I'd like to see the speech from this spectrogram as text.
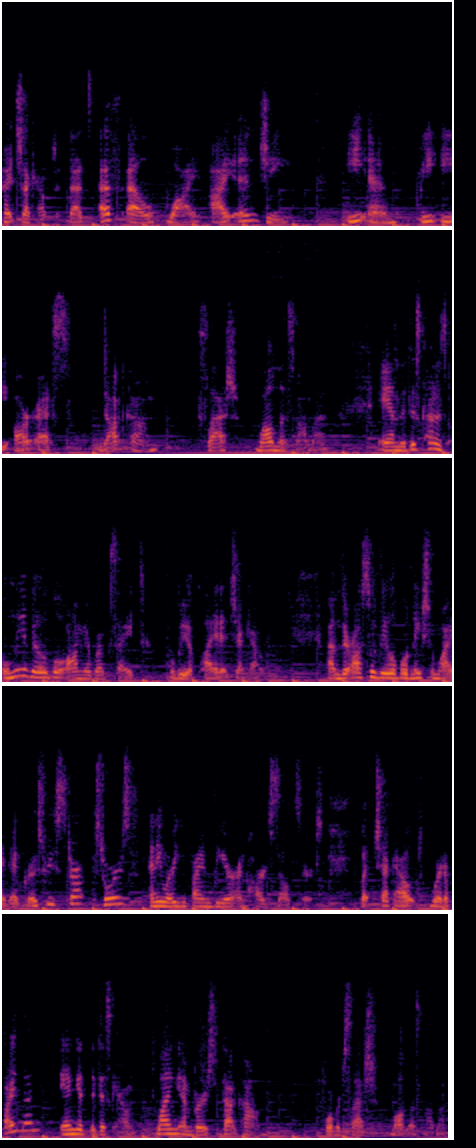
at checkout. That's F L Y I N G E M B E R S dot com slash wellness mama. And the discount is only available on their website, will be applied at checkout. Um, they're also available nationwide at grocery store, stores, anywhere you find beer and hard seltzers. But check out where to find them and get the discount flyingembers.com forward slash wellness mama.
